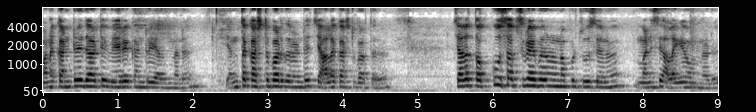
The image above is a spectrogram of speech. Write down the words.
మన కంట్రీ దాటి వేరే కంట్రీ వెళ్తున్నాడు. ఎంత కష్టపడతారంటే చాలా కష్టపడతారు. చాలా తక్కువ సబ్స్క్రైబర్ ఉన్నప్పుడు చూశాను. మనిషి అలాగే ఉన్నాడు.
